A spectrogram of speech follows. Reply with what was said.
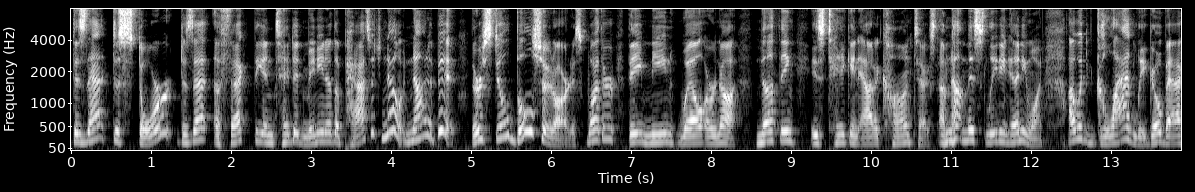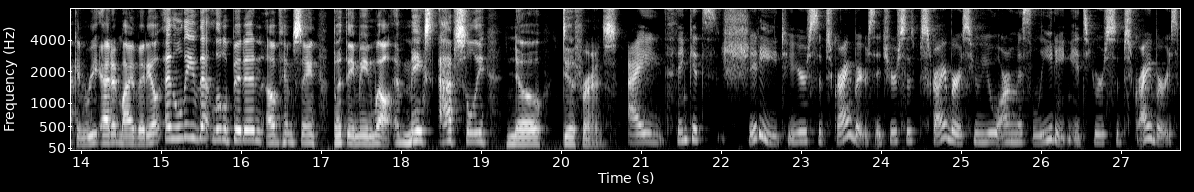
does that distort? Does that affect the intended meaning of the passage? No, not a bit. They're still bullshit artists, whether they mean well or not. Nothing is taken out of context. I'm not misleading anyone. I would gladly go back and re edit my video and leave that little bit in of him saying, but they mean well. It makes absolutely no difference. I think it's shitty to your subscribers. It's your subscribers who you are misleading. It's your subscribers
